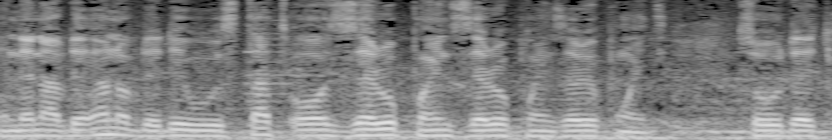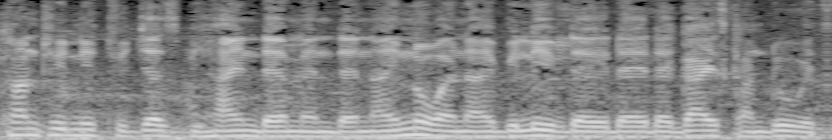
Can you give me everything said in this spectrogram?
and then at the end of the day, we will start all zero point zero point zero point. So the country need to just behind them, and then I know and I believe the the, the guys can do it,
